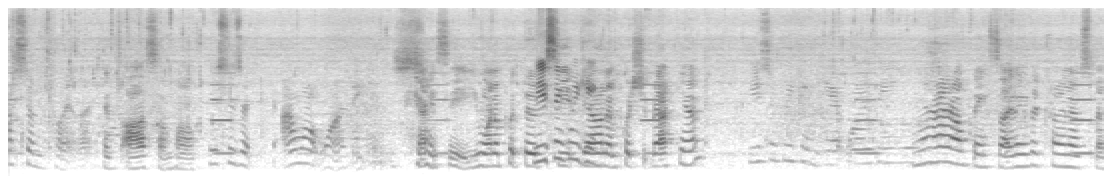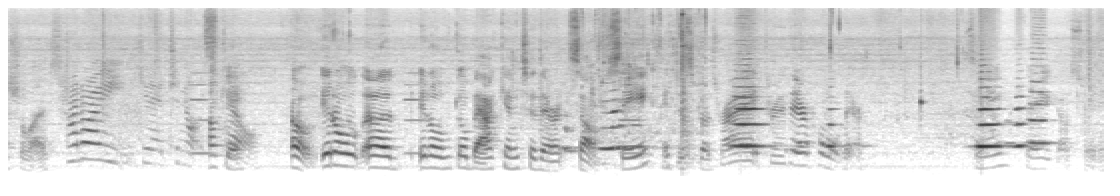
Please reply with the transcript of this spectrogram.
Awesome toilet. It's awesome, huh? This is a. I want one of these. I see. You want to put the Do seat down can- and push it back in? Do you think we can get one of these? No, I don't think so. I think they're kind of specialized. How do I get it to not Okay. spill? Oh, it'll uh, it'll go back into there itself. See? It just goes right through their hole there. See? There you go, sweetie.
